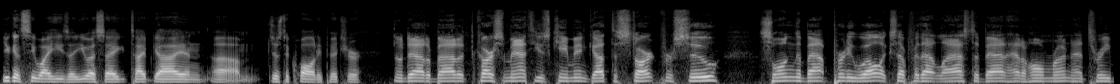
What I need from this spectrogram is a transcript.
you can see why he's a USA type guy and um, just a quality pitcher. No doubt about it. Carson Matthews came in, got the start for Sue, swung the bat pretty well, except for that last at bat. Had a home run, had three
